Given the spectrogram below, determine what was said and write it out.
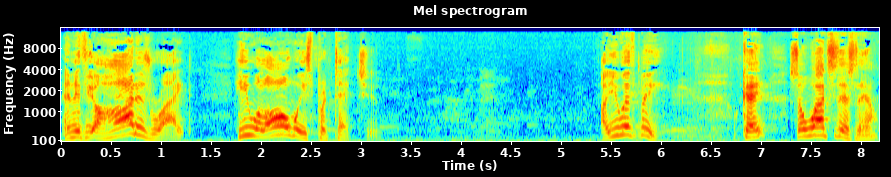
And if your heart is right, He will always protect you. Are you with me? Okay, so watch this now.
